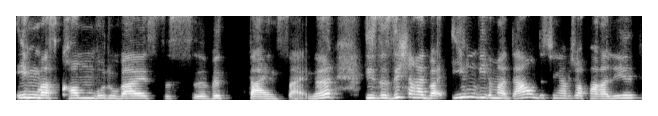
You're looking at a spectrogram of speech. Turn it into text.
irgendwas kommen, wo du weißt, das äh, wird deins sein. Ne? Diese Sicherheit war irgendwie immer da und deswegen habe ich auch parallel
